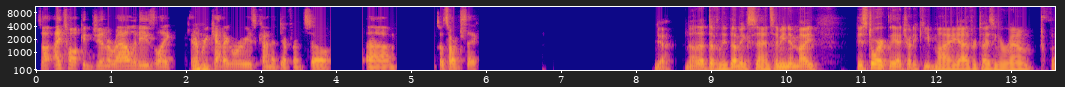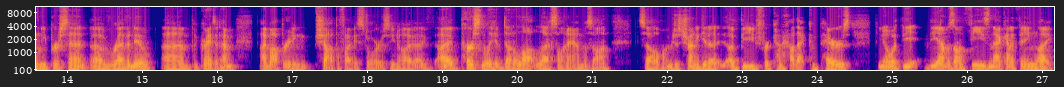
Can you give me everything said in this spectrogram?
so I talk in generalities. Like every mm-hmm. category is kind of different, so um, so it's hard to say. Yeah, no, that definitely that makes sense. I mean, in my historically, I try to keep my advertising around twenty percent of revenue. Um, but granted, I'm I'm operating Shopify stores. You know, I, I, I personally have done a lot less on Amazon. So I'm just trying to get a, a bead for kind of how that compares, you know, with the the Amazon fees and that kind of thing. Like,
